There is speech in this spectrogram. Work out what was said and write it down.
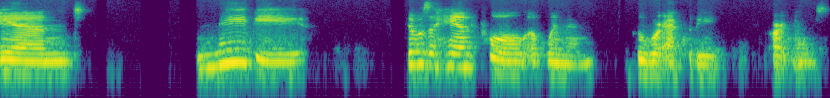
and maybe there was a handful of women who were equity partners,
